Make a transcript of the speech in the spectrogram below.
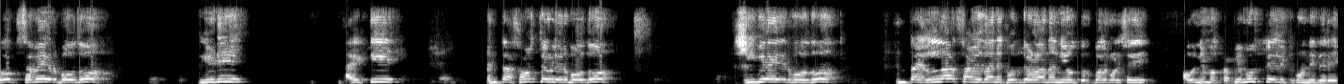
ಲೋಕಸಭೆ ಇರ್ಬೋದು, ಇಡಿ ಐ ಟಿ ಇಂಥ ಸಂಸ್ಥೆಗಳು ಬಿ ಸಿಬಿಐ ಇರ್ಬೋದು, ಇಂಥ ಎಲ್ಲಾ ಸಾಂವಿಧಾನಿಕ ಹುದ್ದೆಗಳನ್ನ ನೀವು ದುರ್ಬಲಗೊಳಿಸಿ ಅವು ನಿಮ್ಮ ಕಪಿಮುಷ್ಟಿಯಲ್ಲಿ ಇಟ್ಕೊಂಡಿದ್ದೀರಿ.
